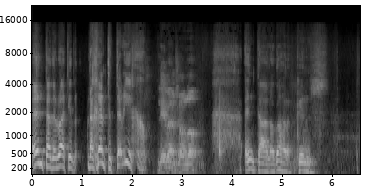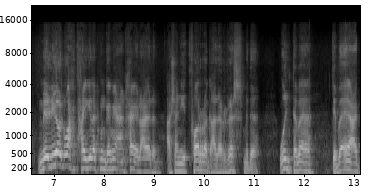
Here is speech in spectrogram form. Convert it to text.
أنت دلوقتي دخلت التاريخ. ليه بقى إن شاء الله؟ أنت على ظهرك كنز. مليون واحد هيجي لك من جميع أنحاء العالم عشان يتفرج على الرسم ده. وأنت بقى تبقى قاعد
